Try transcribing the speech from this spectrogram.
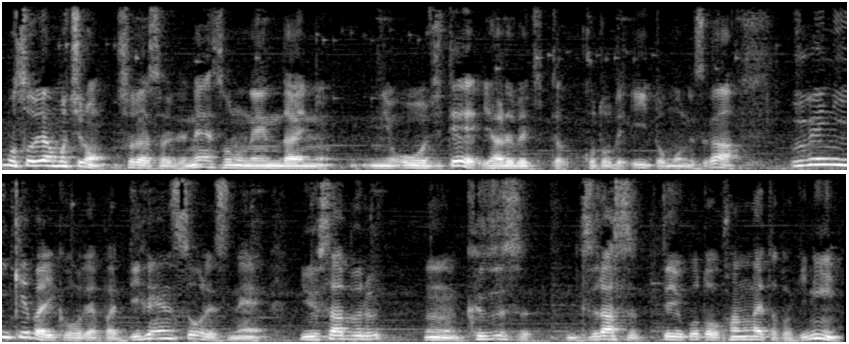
もうそれはもちろんそれはそれでねその年代に応じてやるべきことでいいと思うんですが上に行けば行くほどやっぱりディフェンスをですね揺さぶる、うん、崩す、ずらすっていうことを考えたときに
